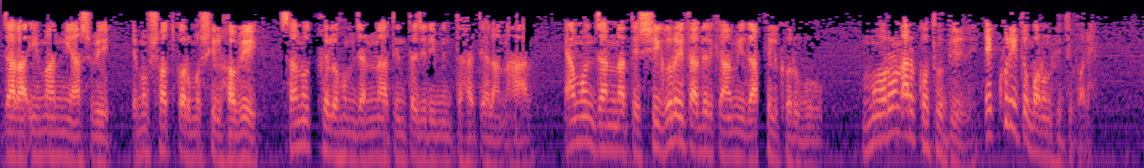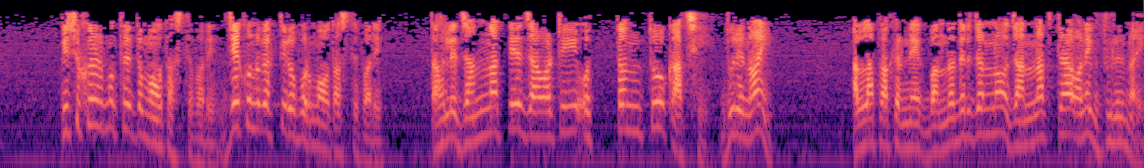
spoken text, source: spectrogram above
যারা ইমান নিয়ে আসবে এবং সৎকর্মশীল হবে সানুদ ফেলহম জান্নাত ইন্তাজরি মিনতাহাতি আলানহার এমন জান্নাতে শীঘ্রই তাদেরকে আমি দাখিল করব। মরণ আর কত দিনে? এক্ষুনি তো মরণ হইতে পারে। কিছুক্ষণের মধ্যে তো মত আসতে পারে। যে কোনো ব্যক্তির ওপর মত আসতে পারে। তাহলে জান্নাতে যাওয়াটি অত্যন্ত কাছে, দূরে নয়। আল্লাহ পাকের নেক বান্দাদের জন্য জান্নাতটা অনেক দূরে নয়।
